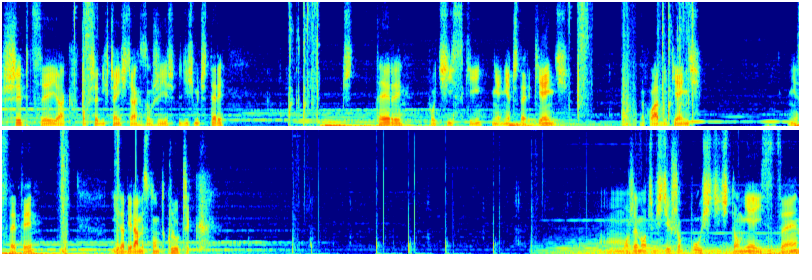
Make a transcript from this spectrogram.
szybcy jak w poprzednich częściach. Zużyliśmy cztery cztery pociski. Nie, nie cztery, pięć. Dokładnie pięć. Niestety. I zabieramy stąd kluczyk. Możemy oczywiście już opuścić to miejsce.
